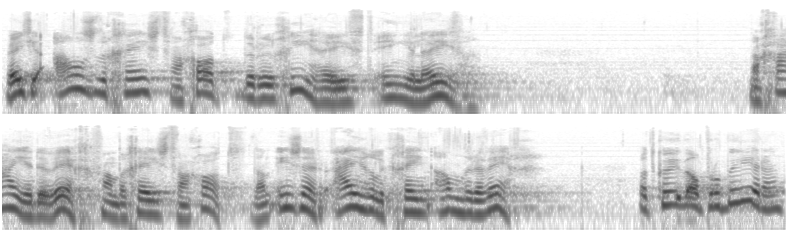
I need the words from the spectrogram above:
Weet je, als de geest van God de regie heeft in je leven, dan ga je de weg van de geest van God. Dan is er eigenlijk geen andere weg. Dat kun je wel proberen.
